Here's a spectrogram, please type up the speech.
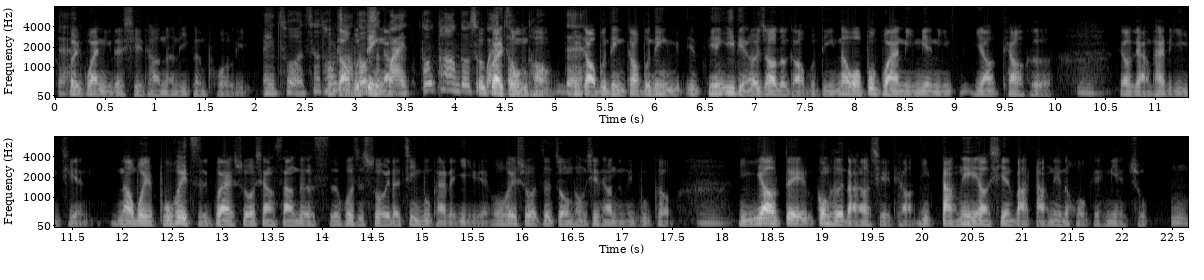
对。会怪你的协调能力跟魄力，没错，这通搞常都是不定啊。怪，都通常都是都怪总总统，你搞不定，搞不定，连连一点二兆都搞不定。那我不管里面你你要调和，嗯。有两派的意见，那我也不会只怪说像桑德斯或是所谓的进步派的议员，我会说这总统协调能力不够。嗯你要对共和党要协调，你党内要先把党内的火给灭住，嗯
